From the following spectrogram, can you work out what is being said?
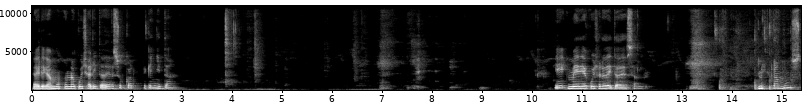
Le agregamos una cucharita de azúcar pequeñita. Y media cucharadita de sal mezclamos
